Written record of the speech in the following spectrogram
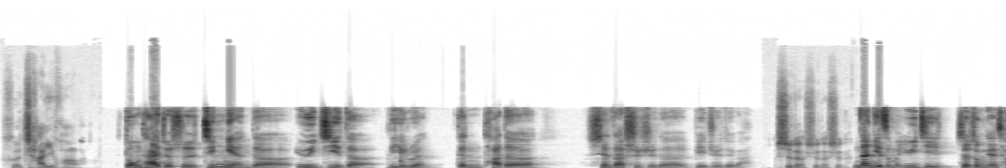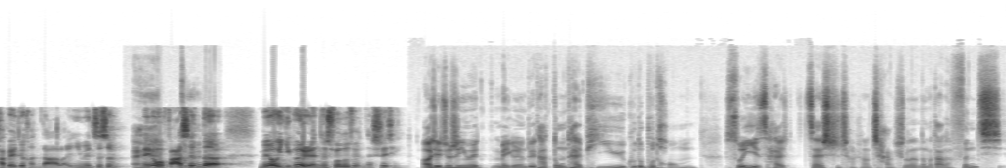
和差异化了。动态就是今年的预计的利润跟它的现在市值的比值，对吧？是的，是的，是的。那你怎么预计这中间差别就很大了？因为这是哎没有发生的，没有一个人能说得准的事情。而且就是因为每个人对它动态 PE 预估的不同，所以才在市场上产生了那么大的分歧。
